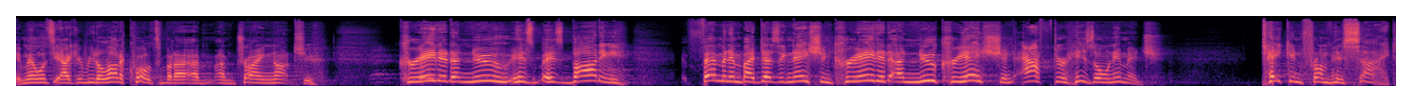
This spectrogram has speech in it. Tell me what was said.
Amen. Once I can read a lot of quotes, but I, am I'm, I'm trying not to. Created a new, his, his body, feminine by designation, created a new creation after his own image, taken from his side.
